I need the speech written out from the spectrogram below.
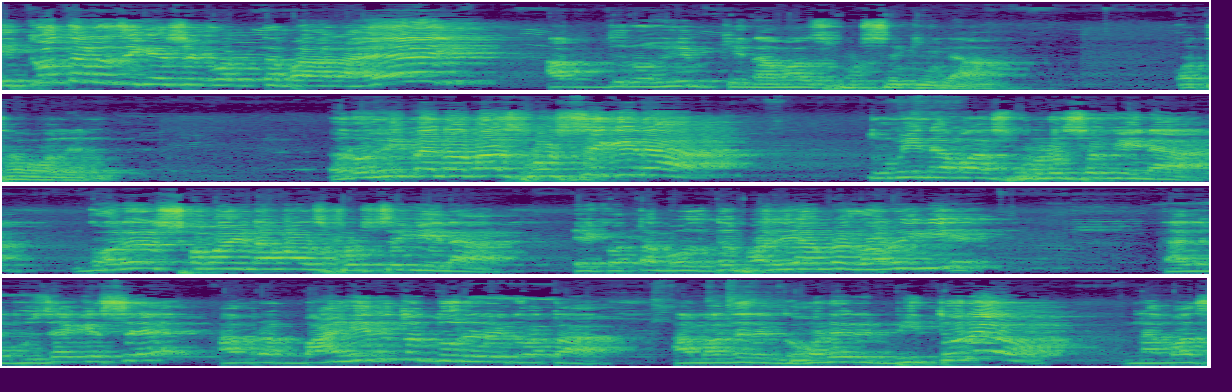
এই কথাটা জিজ্ঞাসা করতে পারেন এই, আব্দুর রহিম কি নামাজ পড়ছে কিনা? কথা বলেন। রহিমে নামাজ পড়ছে কিনা? তুমি নামাজ পড়েছো কিনা? ঘরের সবাই নামাজ পড়ছে কিনা? এই কথা বলতে পারি আমরা ঘরে গিয়ে? তাহলে বোঝা গেছে, আমরা বাহিরে তো দূরের কথা, আমাদের ঘরের ভিতরেও নামাজ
